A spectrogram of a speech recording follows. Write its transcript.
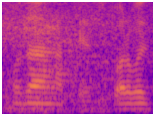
খোদা হাফেজ। পরবর্তী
